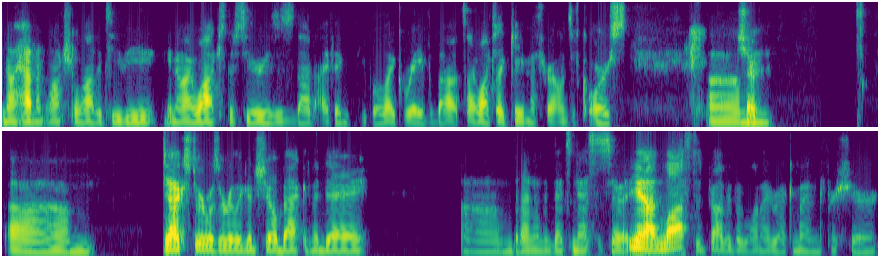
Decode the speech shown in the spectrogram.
You know, I haven't watched a lot of TV. You know, I watch the series that I think people like rave about. So I watch like Game of Thrones, of course. Um, Sure. Um, Dexter was a really good show back in the day. Um, but I don't think that's necessary. Yeah, Lost is probably the one I'd recommend for sure.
